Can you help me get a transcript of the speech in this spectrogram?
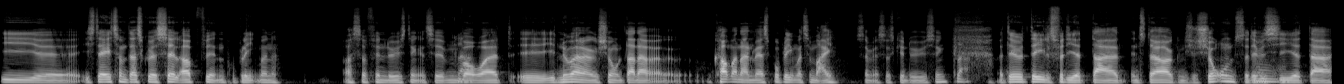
i, øh, i Statum, der skulle jeg selv opfinde problemerne, og så finde løsninger til dem, Klar. hvor at, øh, i den nuværende organisation, der, der kommer der en masse problemer til mig, som jeg så skal løse. Ikke? Klar. Og det er jo dels fordi, at der er en større organisation, så det vil mm. sige, at der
